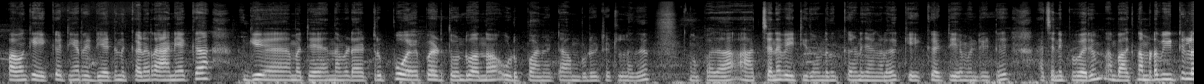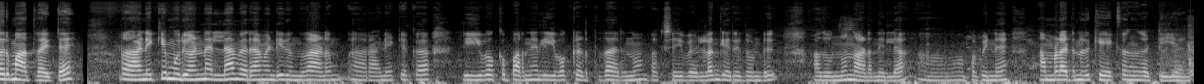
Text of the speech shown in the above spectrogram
അപ്പോൾ അവൻ കേക്ക് കട്ടിയാൻ റെഡിയായിട്ട് നിൽക്കുകയാണ് റാണിയൊക്കെ മറ്റേ നമ്മുടെ ട്രിപ്പ് പോയപ്പോൾ എടുത്തുകൊണ്ട് വന്ന ഉടുപ്പാണ് കേട്ടോ ഇട്ടിട്ടുള്ളത്. അപ്പോൾ അത് അച്ഛനെ വെയിറ്റ് ചെയ്തുകൊണ്ട് നിൽക്കുകയാണ് ഞങ്ങൾ കേക്ക് കട്ട് ചെയ്യാൻ വേണ്ടിയിട്ട്. അച്ഛൻ ഇപ്പോൾ വരും. ബാക്കി നമ്മുടെ വീട്ടിലുള്ളവർ മാത്രമായിട്ടേ റാണിക്ക് മുരുകണ്ണെല്ലാം വരാൻ വേണ്ടി നിന്നതാണ്. റാണിക്കൊക്കെ ലീവൊക്കെ പറഞ്ഞ് ലീവൊക്കെ എടുത്തതായിരുന്നു. പക്ഷേ ഈ വെള്ളം കയറിയതുകൊണ്ട് അതൊന്നും നടന്നില്ല. അപ്പോൾ പിന്നെ നമ്മളായിട്ടൊരു കേക്ക് അങ്ങ് കട്ട് ചെയ്യാണ്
